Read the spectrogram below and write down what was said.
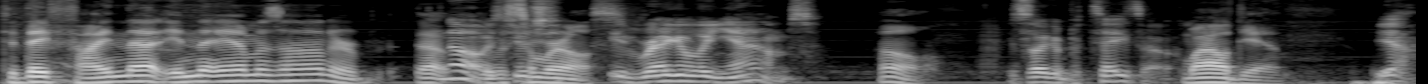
Did they find that in the Amazon or that No, was it's just somewhere else? regular yams. oh, It's like a potato. wild yam. Yeah.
